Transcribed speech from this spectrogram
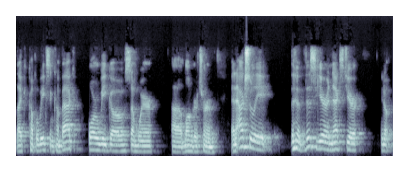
like a couple weeks and come back, or we go somewhere uh, longer term. And actually, this year and next year, you know,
